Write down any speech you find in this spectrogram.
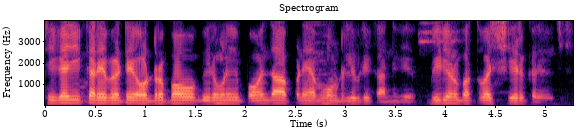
ਠੀਕ ਹੈ ਜੀ? ਘਰੇ ਬੈਠੇ ਆਰਡਰ ਪਾਓ। ਵੀਰ ਹੁਣੀ ਪਹੁੰਚਦਾ, ਆਪਣੇ ਆਪ ਹੋਮ ਡਿਲੀਵਰੀ ਕਰਨਗੇ। ਵੀਡੀਓ ਨੂੰ ਵੱਧ ਤੋਂ ਵੱਧ ਸ਼ੇਅਰ ਕਰਿਓ ਜੀ।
